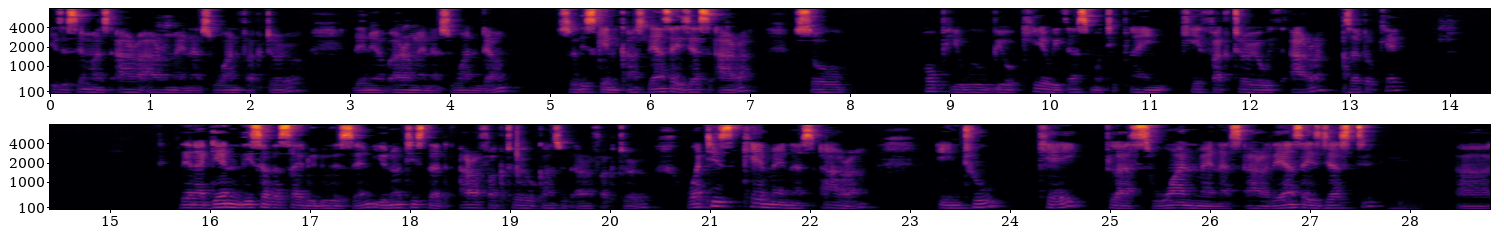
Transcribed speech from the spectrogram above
is the same as r, r minus 1 factorial. Then you have r minus 1 down. So this can cancel. The answer is just r. So hope you will be okay with us multiplying k factorial with r. Is that okay? Then again, this other side we do the same. You notice that r factorial comes with r factorial. What is k minus r into k plus 1 minus r? The answer is just uh,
